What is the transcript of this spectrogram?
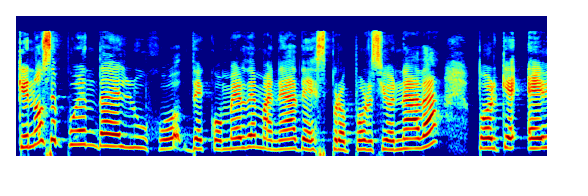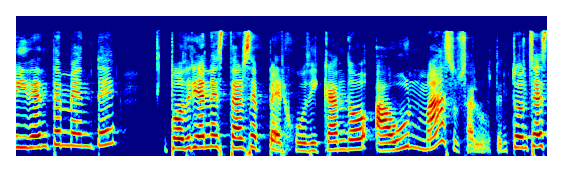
que no se pueden dar el lujo de comer de manera desproporcionada porque evidentemente podrían estarse perjudicando aún más su salud. Entonces,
